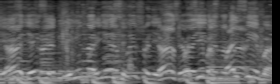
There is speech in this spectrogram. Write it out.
Да, 10, именно 10. Да, спасибо, спасибо.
